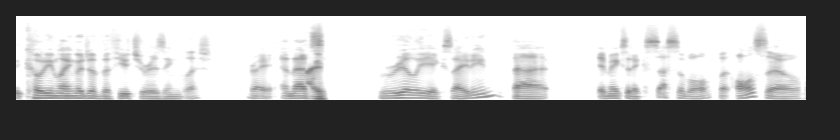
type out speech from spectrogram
the coding language of the future is English. Right. And that's right. really exciting that it makes it accessible, but also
